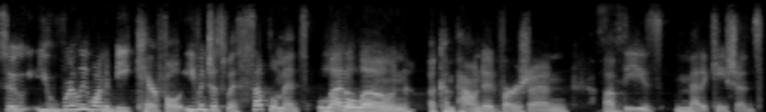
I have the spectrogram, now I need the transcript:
So you really want to be careful, even just with supplements, let alone a compounded version of these medications.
